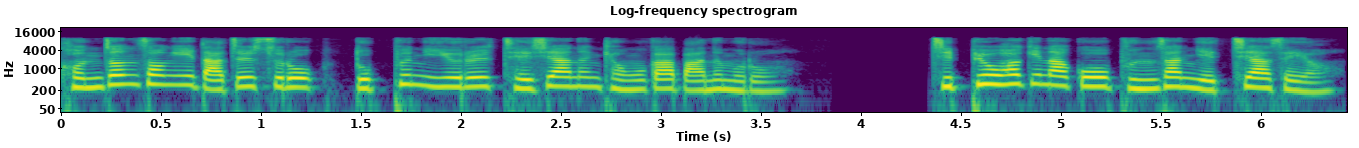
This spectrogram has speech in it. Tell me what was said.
건전성이 낮을수록 높은 이유를 제시하는 경우가 많으므로 지표 확인하고 분산 예치하세요.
